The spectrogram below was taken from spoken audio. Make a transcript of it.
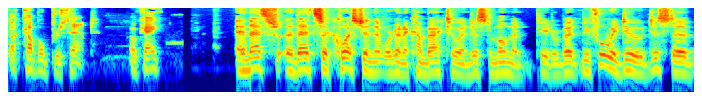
a couple percent. Okay. And that's that's a question that we're going to come back to in just a moment, Peter. But before we do, just a,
